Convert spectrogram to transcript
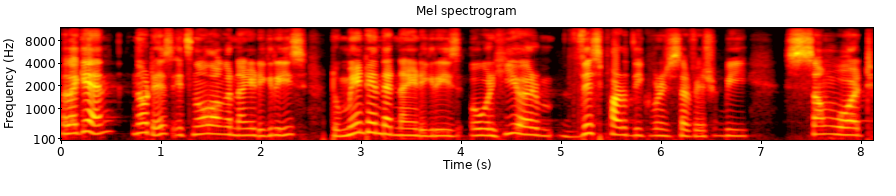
Well, again, notice it's no longer 90 degrees. To maintain that 90 degrees over here, this part of the equipotential surface should be somewhat,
